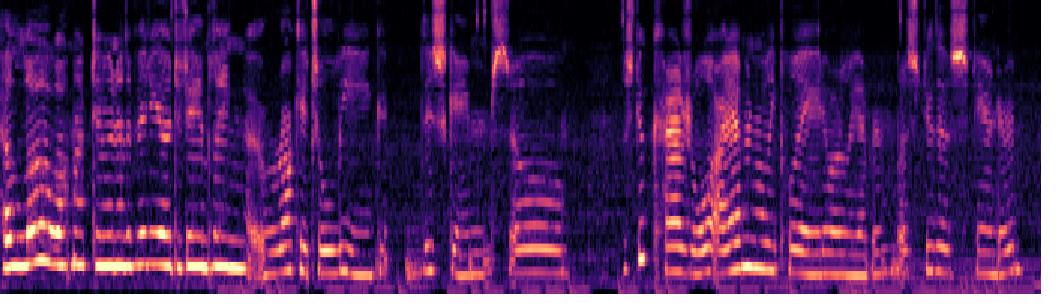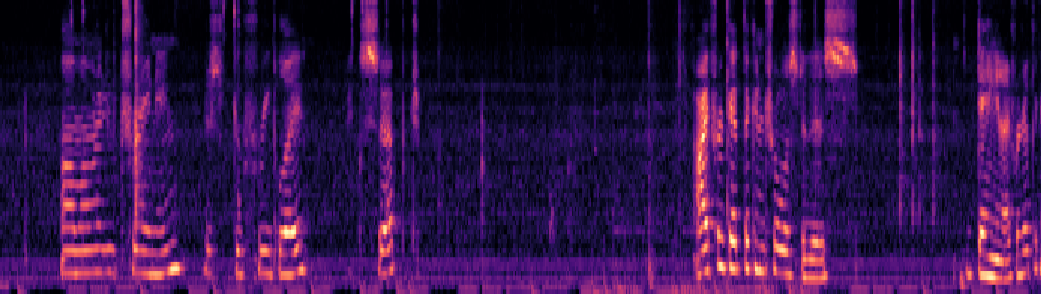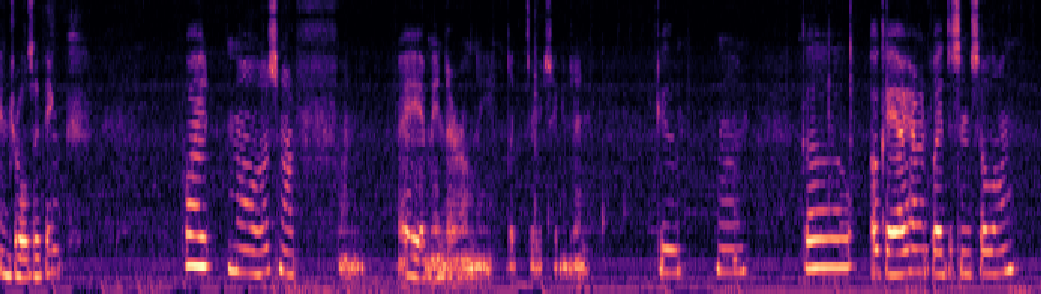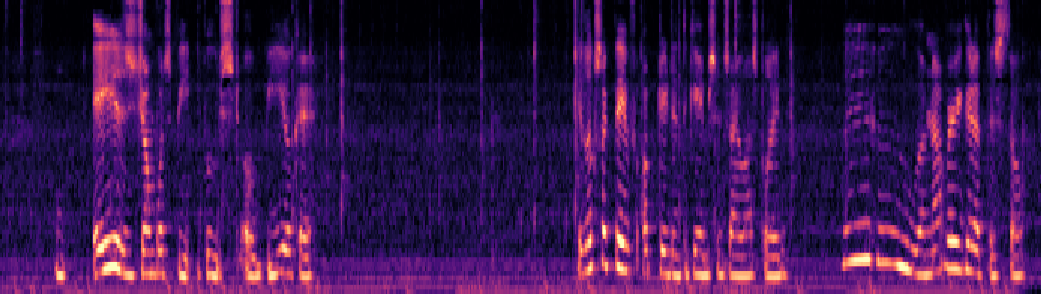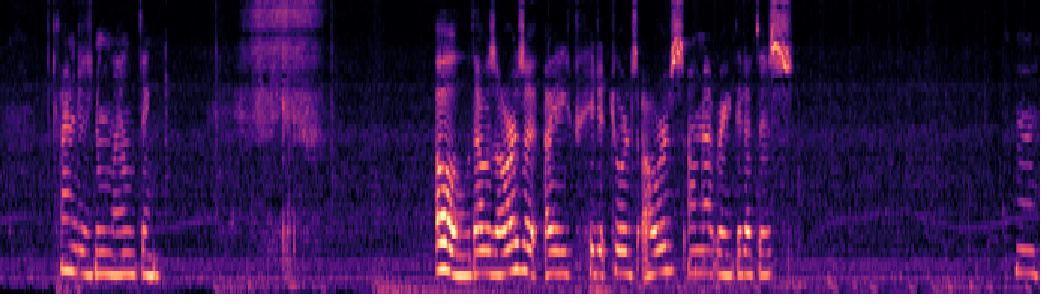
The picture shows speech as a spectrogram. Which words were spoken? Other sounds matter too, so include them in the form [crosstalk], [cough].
Hello, welcome back to another video. Today I'm playing Rocket League, this game. So, let's do casual. I haven't really played hardly ever. Let's do the standard. Um, I want to do training. Just do free play. Accept. I forget the controls to this. Dang it, I forgot the controls. I think... What? No, that's not funny. Hey, I mean, they're only like 30 seconds in. Two, one, go. Okay, I haven't played this in so long. A is jump, what's B? Boost. Oh, B, okay. It looks like they've updated the game since I last played. Woohoo! I'm not very good at this though. Kind of just doing my own thing. Oh, that was ours? I, I hit it towards ours? I'm not very good at this. Hmm.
